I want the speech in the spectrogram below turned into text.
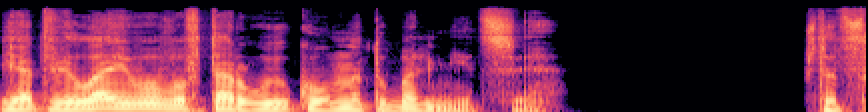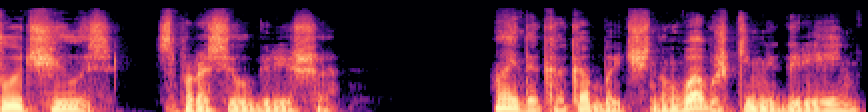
и отвела его во вторую комнату больницы. «Что-то случилось?» — спросил Гриша. Ай да как обычно. У бабушки мигрень,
